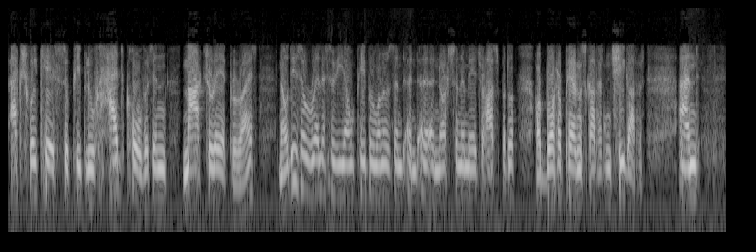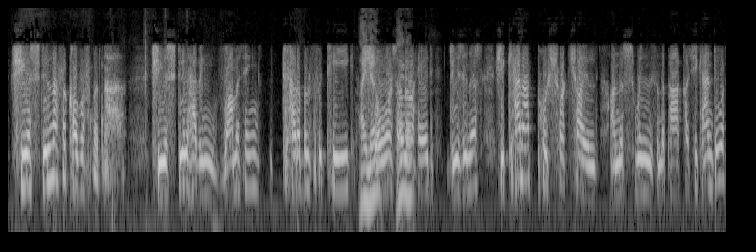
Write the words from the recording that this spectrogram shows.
actual cases of people who've had COVID in March or April, right? Now, these are relatively young people. One was an, an, a nurse in a major hospital, Her both her parents got it and she got it. And she is still not recovered from it now. She is still having vomiting, terrible fatigue, I know, sores I on know. her head, dizziness. She cannot push her child on the swings in the park because she can't do it.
